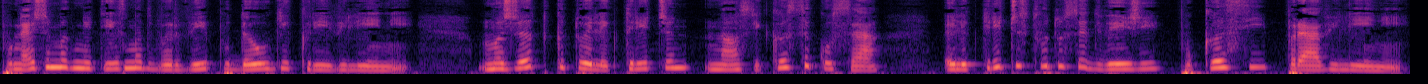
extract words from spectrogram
понеже магнетизмът върви по дълги криви линии. Мъжът като електричен носи къса коса, електричеството се движи по къси прави линии.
